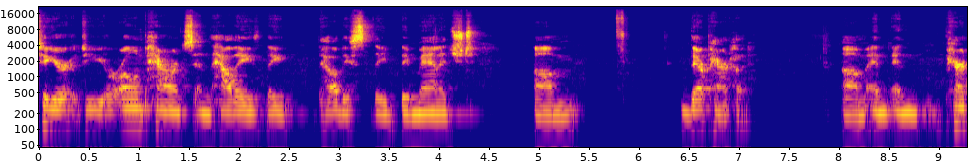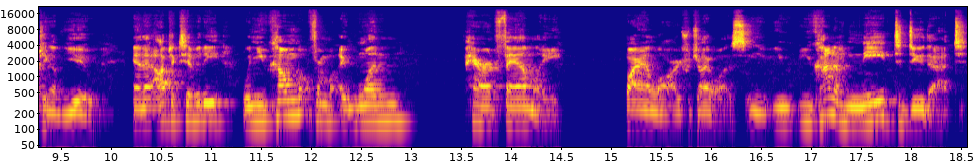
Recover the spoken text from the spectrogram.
to your to your own parents and how they they how they they, they managed um, their parenthood um, and and parenting of you and that objectivity when you come from a one parent family by and large, which I was, you, you, kind of need to do that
